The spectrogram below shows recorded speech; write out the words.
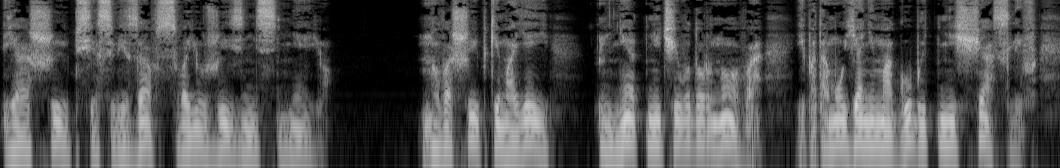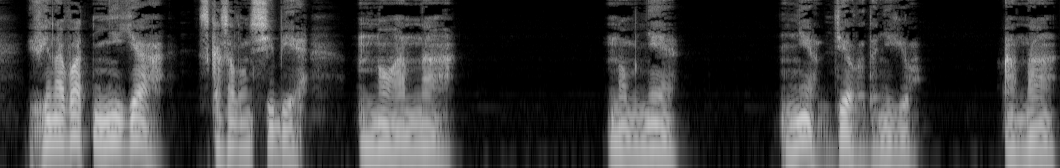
Я ошибся, связав свою жизнь с нею. Но в ошибке моей нет ничего дурного, и потому я не могу быть несчастлив. Виноват не я, — сказал он себе, — но она. Но мне нет дела до нее. Она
